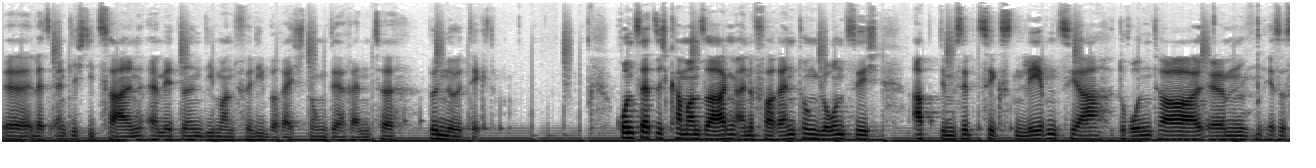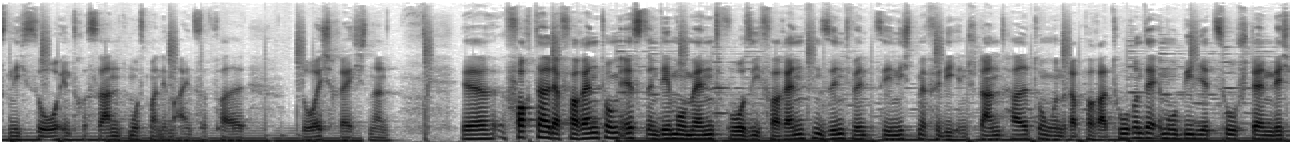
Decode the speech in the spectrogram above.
äh, letztendlich die Zahlen ermitteln, die man für die Berechnung der Rente benötigt. Grundsätzlich kann man sagen, eine Verrentung lohnt sich ab dem 70. Lebensjahr. Drunter ähm, ist es nicht so interessant, muss man im Einzelfall durchrechnen. Der Vorteil der Verrentung ist, in dem Moment, wo Sie verrenten, sind Sie nicht mehr für die Instandhaltung und Reparaturen der Immobilie zuständig,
